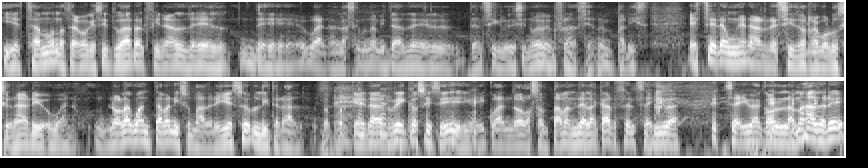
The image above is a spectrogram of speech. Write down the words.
y estamos, nos tenemos que situar al final del, de, bueno, en la segunda mitad del, del siglo XIX en Francia, ¿no? en París. Este era un enardecido revolucionario, bueno, no lo aguantaba ni su madre, y eso es literal, ¿no? porque era rico, sí, sí, y cuando lo soltaban de la cárcel se iba, se iba con la madre,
